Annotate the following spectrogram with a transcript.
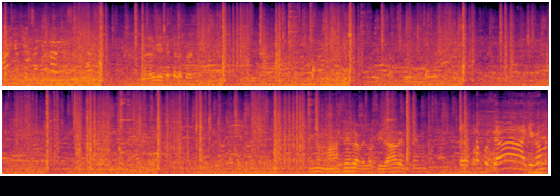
Ay, yo pensé que la había Ahí nomás es la velocidad del tren. Ah, Pues ya llegamos,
